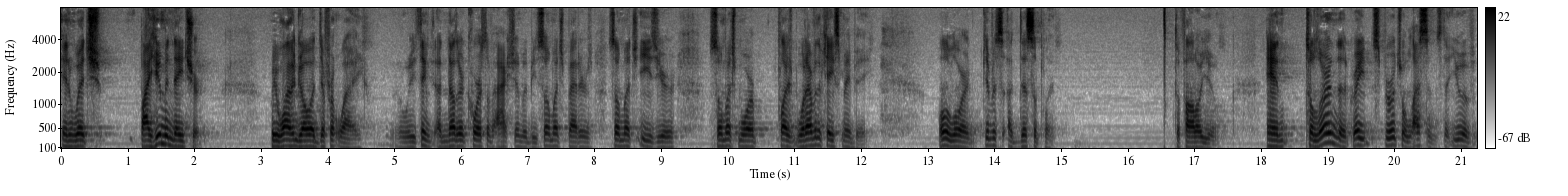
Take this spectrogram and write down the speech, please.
in which, by human nature, we want to go a different way. We think another course of action would be so much better, so much easier, so much more pleasure, whatever the case may be. Oh Lord, give us a discipline to follow you and to learn the great spiritual lessons that you have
